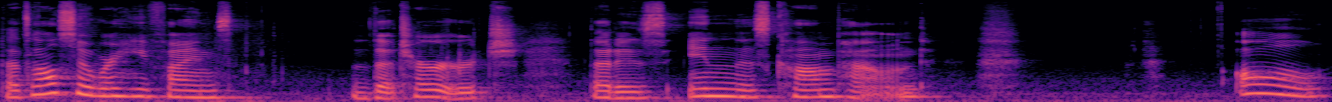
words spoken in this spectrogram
That's also where he finds the church that is in this compound. All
